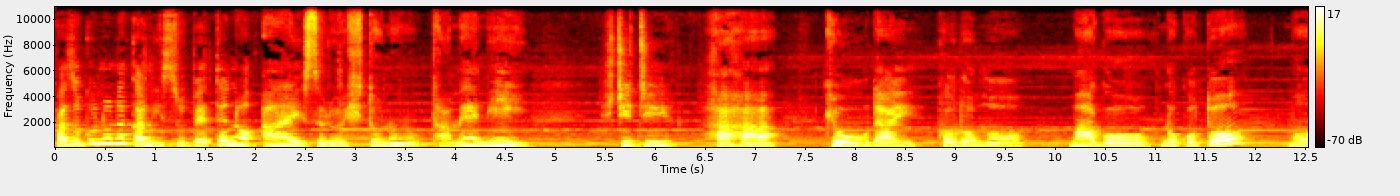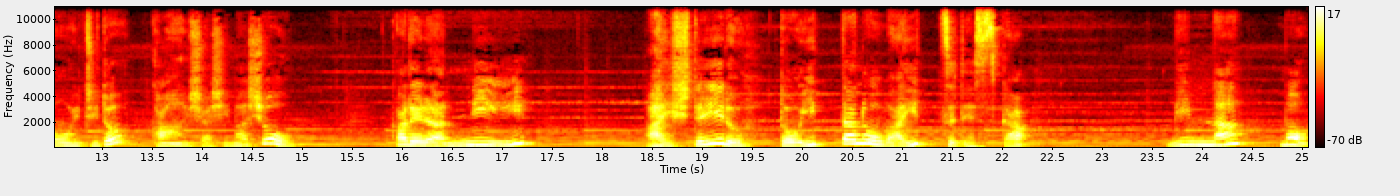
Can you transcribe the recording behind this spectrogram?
家族の中に全ての愛する人のために父母兄弟子供孫のことをもう一度感謝しましょう。彼らに愛している。と言ったのはいつですか？みんなも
